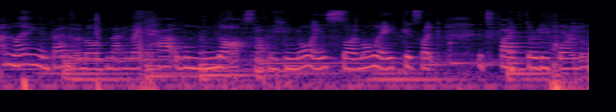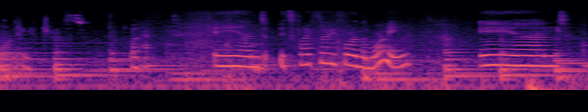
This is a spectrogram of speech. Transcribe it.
I'm laying in bed in the middle of the night. My cat will not stop making noise, so I'm awake. It's like it's 5:34 in the morning. Just okay, and it's 5:34 in the morning, and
